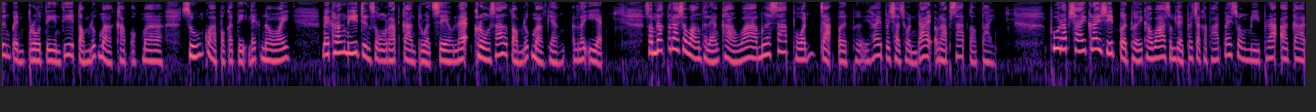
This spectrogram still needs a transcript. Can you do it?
ซึ่งเป็นโปรตีนที่ต่อมลูกหมากขับออกมา สูงกว่าปกติเล็กน้อย ในครั้งนี้จึงทรงรับการตรวจเซลล์และโครงสร้างต่อมลูกหมากอย่างละเอียดสำนักพระราชวังแถลงข่าวว่าเมื่อทราบผลจะเปิดเผยให้ประชาชนได้รับทราบต่อไป ผู้รับใช้ใกล้ชิดเปิดเผยค่ะว่าสมเด็จพระจักรพรรดิไม่ทรงมีพระอาการ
